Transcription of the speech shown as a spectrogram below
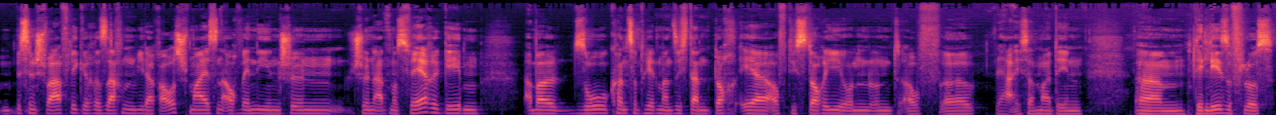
ein bisschen schwafligere Sachen wieder rausschmeißen, auch wenn die eine schönen, schöne Atmosphäre geben. Aber so konzentriert man sich dann doch eher auf die Story und, und auf, äh, ja, ich sag mal, den, ähm, den Lesefluss.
